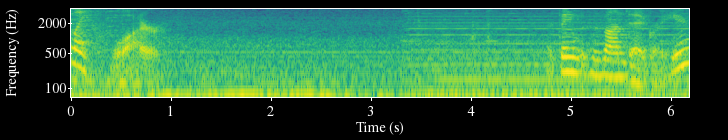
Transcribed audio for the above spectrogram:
Life water. I think this is on deck right here.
